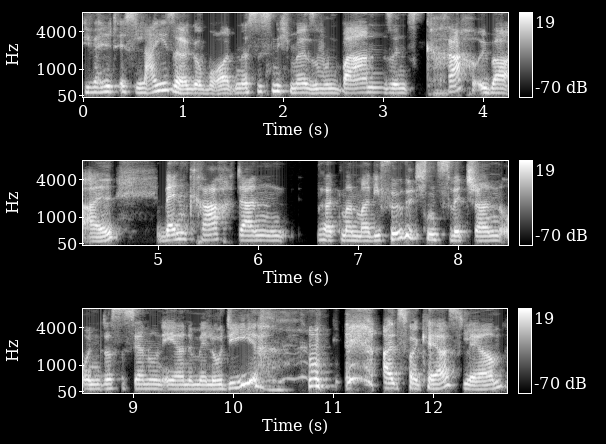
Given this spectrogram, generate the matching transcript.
die Welt ist leiser geworden. Es ist nicht mehr so ein Wahnsinnskrach überall. Wenn Krach, dann hört man mal die Vögelchen zwitschern und das ist ja nun eher eine Melodie als Verkehrslärm.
